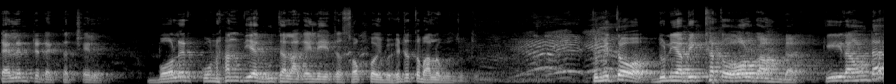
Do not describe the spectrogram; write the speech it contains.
ট্যালেন্টেড একটা ছেলে, বলের কোনহান দিয়ে গুতা লাগাইলে এটা সব কইব? এটা তো ভালো বুঝো তুমি। তুমি তো দুনিয়া বিখ্যাত অলরাউন্ডার কি রাউন্ডার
